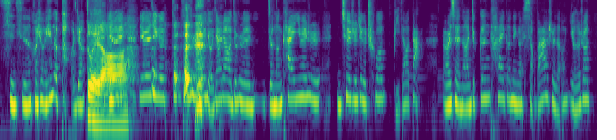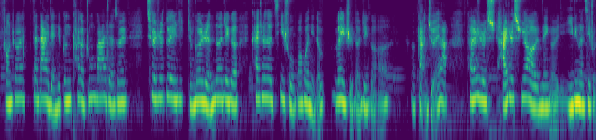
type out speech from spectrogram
信心和有一定的保证。对呀，因为因为这个不是说有驾照就是就能开，因为是确实这个车比较大。而且呢，就跟开个那个小巴似的，有的时候房车再大一点，就跟开个中巴似的。所以确实对整个人的这个开车的技术，包括你的位置的这个感觉呀，它是还是需要那个一定的技术。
